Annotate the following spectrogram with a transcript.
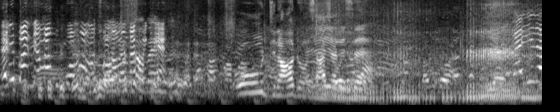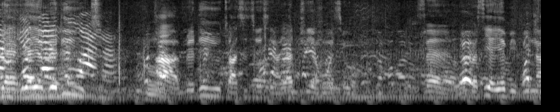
anybody dey make people ọmọ ọtún ọmọ ọmọ ọmọ kẹ. ó gyina hɔ dùn sáà yẹ Yeah yeah yeah, yẹ yẹ yẹ bedi youth ah, a bedi youth a situation a yàtú yẹ wọn si wọ sẹ yẹpẹ si yẹ yẹ bibi na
